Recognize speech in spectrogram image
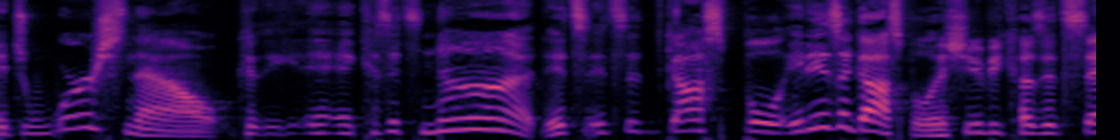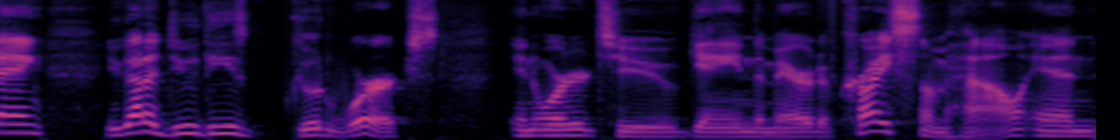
It's worse now because it's not. It's it's a gospel. It is a gospel issue because it's saying you got to do these good works in order to gain the merit of Christ somehow, and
